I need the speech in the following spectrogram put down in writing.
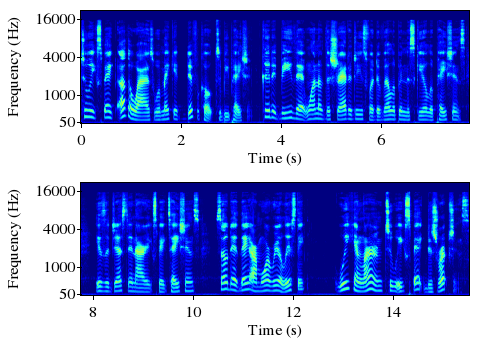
To expect otherwise will make it difficult to be patient. Could it be that one of the strategies for developing the skill of patience is adjusting our expectations so that they are more realistic? We can learn to expect disruptions.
